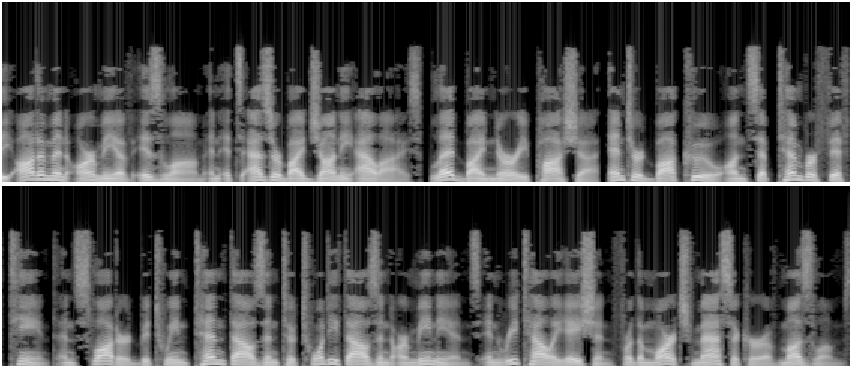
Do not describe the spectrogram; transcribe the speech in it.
The Ottoman Army of Islam and its Azerbaijani allies, led by Nuri Pasha, entered Baku on September 15 and slaughtered between 10,000 to 20,000 Armenians in retaliation for the March massacre of Muslims.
